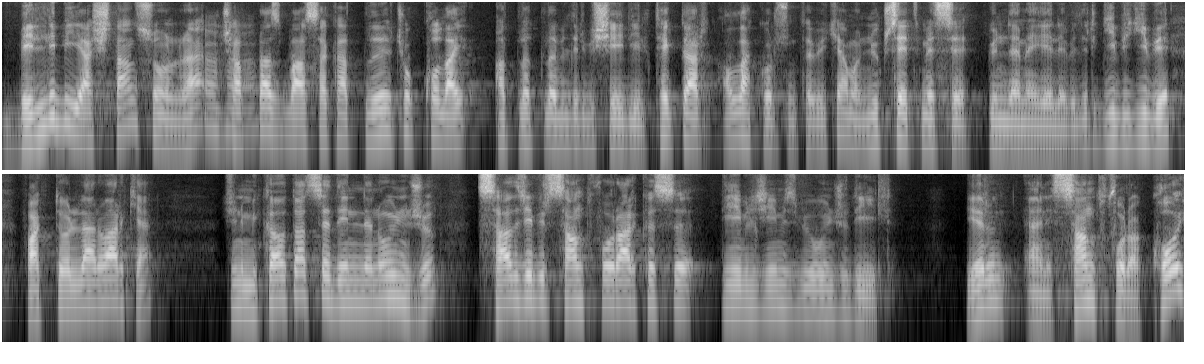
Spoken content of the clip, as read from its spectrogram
belli bir yaştan sonra çapraz bağ sakatlığı çok kolay atlatılabilir bir şey değil. Tekrar Allah korusun tabii ki ama nüksetmesi gündeme gelebilir gibi gibi faktörler varken şimdi Mikautatse denilen oyuncu sadece bir santfor arkası diyebileceğimiz bir oyuncu değil. Yarın yani santfora koy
